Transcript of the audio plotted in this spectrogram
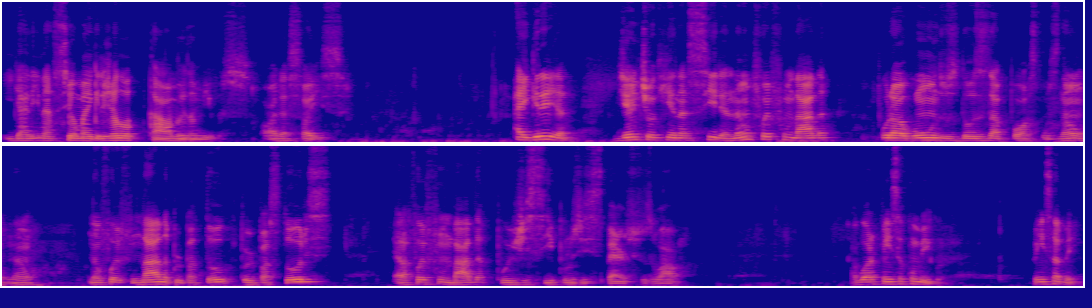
E ali nasceu uma igreja local, meus amigos. Olha só isso. A igreja de Antioquia na Síria não foi fundada por algum dos doze apóstolos, não, não. Não foi fundada por, por pastores, ela foi fundada por discípulos dispersos. Uau! Agora pensa comigo. Pensa bem.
